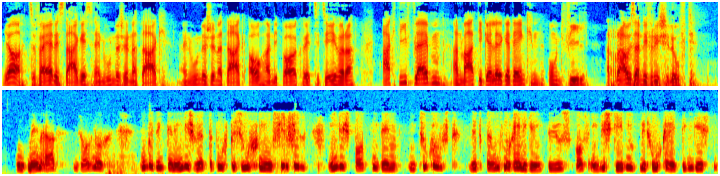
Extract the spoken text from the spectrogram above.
Ja, zur Feier des Tages ein wunderschöner Tag. Ein wunderschöner Tag auch an die PowerQuest CC-Hörer. Aktiv bleiben, an Marty Gallagher denken und viel raus an die frische Luft. Und mein Rat ist auch noch unbedingt ein Englisch-Wörterbuch besuchen und viel, viel Englisch packen, denn in Zukunft wird es bei uns noch einige Interviews auf Englisch geben mit hochkarätigen Gästen.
